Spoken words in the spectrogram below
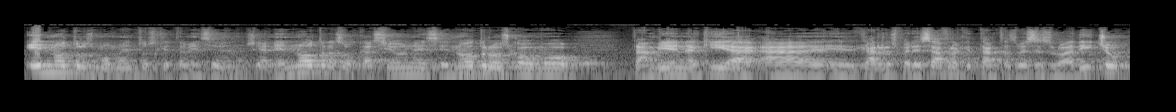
en otros momentos que también se denuncian, en otras ocasiones, en otros como también aquí a, eh, Carlos Pérez Zafra, que tantas veces lo ha dicho,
